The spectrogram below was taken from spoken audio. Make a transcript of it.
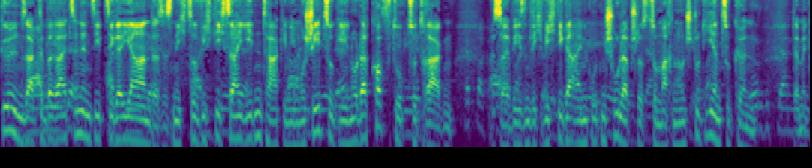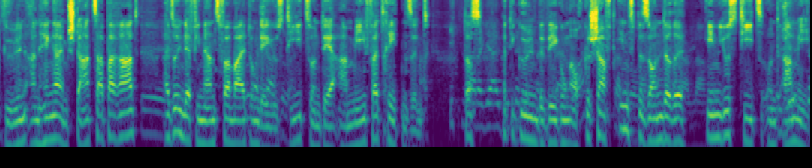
Gülen sagte bereits in den 70er Jahren, dass es nicht so wichtig sei, jeden Tag in die Moschee zu gehen oder Kopftuch zu tragen. Es sei wesentlich wichtiger, einen guten Schulabschluss zu machen und studieren zu können. Damit Gülen Anhänger im Staatsapparat, also in der Finanzverwaltung, der Justiz und der Armee vertreten sind. Das hat die Gülen-Bewegung auch geschafft, insbesondere in Justiz und Armee.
